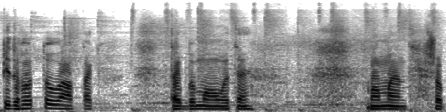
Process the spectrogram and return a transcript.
підготував так, так би мовити, момент, щоб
